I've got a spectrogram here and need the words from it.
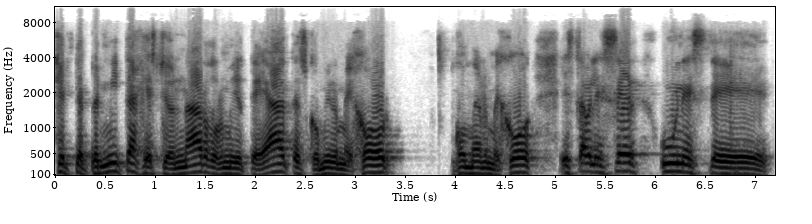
que te permita gestionar, dormirte antes, comer mejor, comer mejor, establecer un, este,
